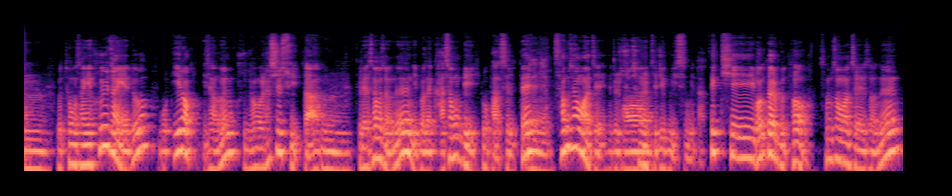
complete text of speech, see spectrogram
음, 교통상해 후유장애도 뭐 1억 이상은 구성을 하실 수 있다. 음, 그래서 저는 이번에 가성비로 봤을 때. 삼성화재를 추천을 어. 드리고 있습니다. 특히 이번 달부터 삼성화재에서는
